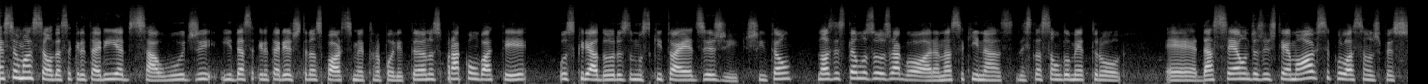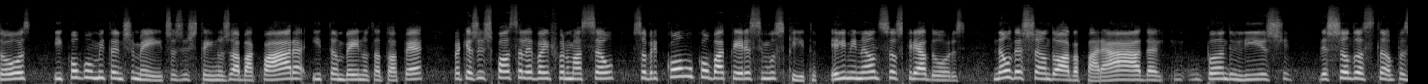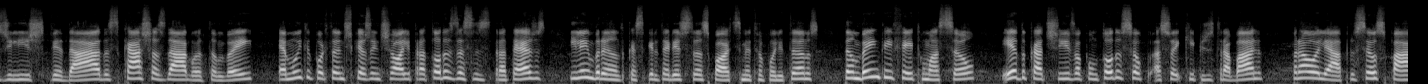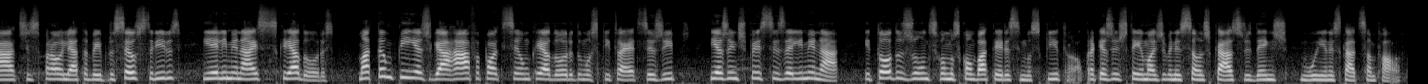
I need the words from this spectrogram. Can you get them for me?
Essa é uma ação da Secretaria de Saúde e da Secretaria de Transportes Metropolitanos para combater os criadores do mosquito Aedes aegypti. Então, nós estamos hoje agora, nós aqui na, estação do metrô é, da Sé, onde a gente tem a maior circulação de pessoas, e concomitantemente a gente tem no Jabaquara e também no Tatuapé, para que a gente possa levar informação sobre como combater esse mosquito, eliminando seus criadores, não deixando água parada, limpando em lixo, deixando as tampas de lixo vedadas, caixas d'água também. É muito importante que a gente olhe para todas essas estratégias e lembrando que a Secretaria de Transportes Metropolitanos também tem feito uma ação educativa com toda a sua equipe de trabalho para olhar para os seus pátios, para olhar também para os seus trilhos e eliminar esses criadores. Uma tampinha de garrafa pode ser um criador do mosquito Aedes aegypti e a gente precisa eliminar. E todos juntos vamos combater esse mosquito para que a gente tenha uma diminuição de casos de dengue no estado de São Paulo.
